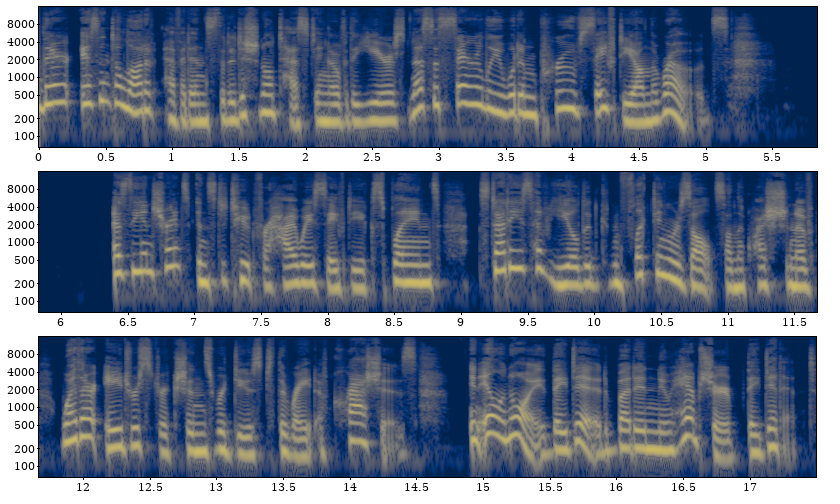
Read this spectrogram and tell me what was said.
There isn't a lot of evidence that additional testing over the years necessarily would improve safety on the roads. As the Insurance Institute for Highway Safety explains, studies have yielded conflicting results on the question of whether age restrictions reduced the rate of crashes. In Illinois, they did, but in New Hampshire, they didn't.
